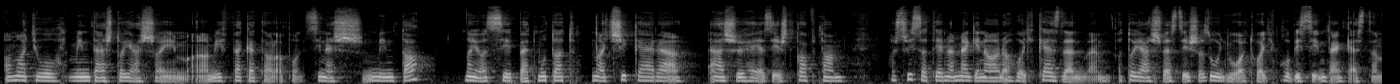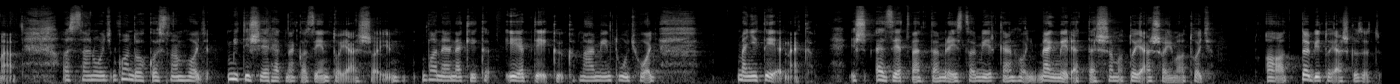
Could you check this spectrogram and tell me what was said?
a matyó mintás tojásaimmal, ami fekete alapon színes minta, nagyon szépet mutat, nagy sikerrel, első helyezést kaptam, most visszatérve megint arra, hogy kezdetben a tojásvesztés az úgy volt, hogy hobbi szinten kezdtem el. Aztán úgy gondolkoztam, hogy mit is érhetnek az én tojásaim. Van-e nekik értékük, mármint úgy, hogy mennyit érnek. És ezért vettem részt a Mirken, hogy megmérettessem a tojásaimat, hogy a többi tojás között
